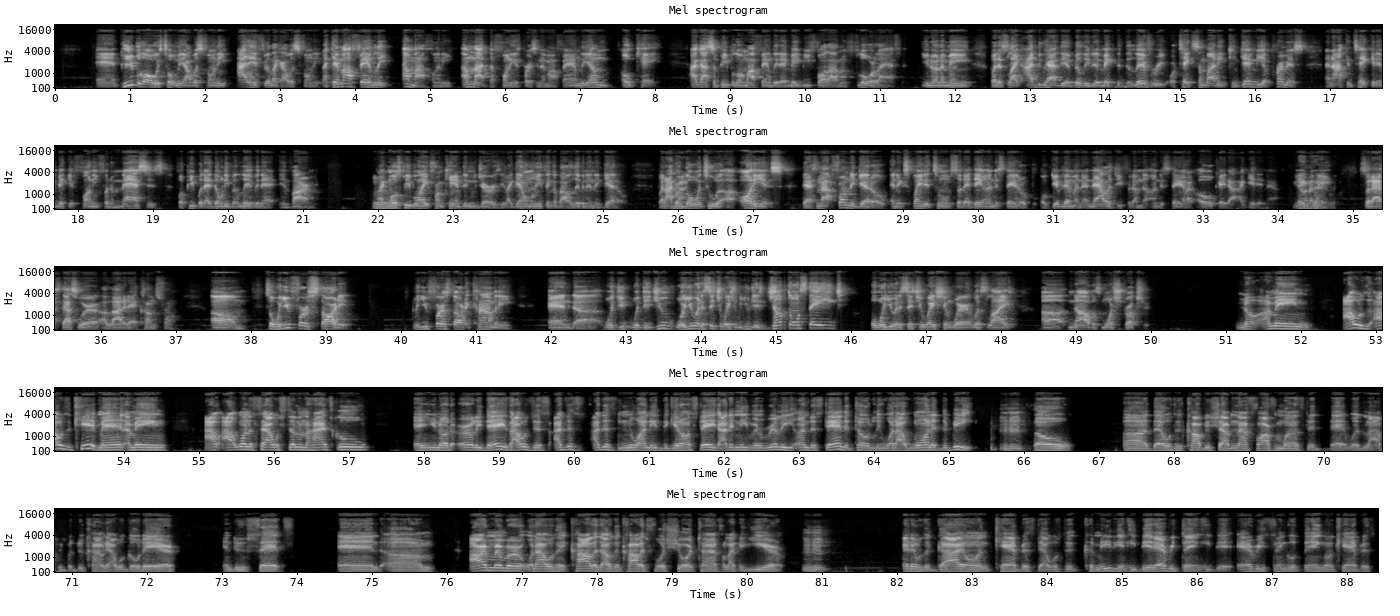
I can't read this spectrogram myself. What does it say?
and people always told me I was funny. I didn't feel like I was funny. Like in my family, I'm not funny. I'm not the funniest person in my family. I'm okay. I got some people on my family that made me fall out on the floor laughing. You know what I mean? But it's like I do have the ability to make the delivery or take somebody can give me a premise and I can take it and make it funny for the masses for people that don't even live in that environment. Mm-hmm. Like most people ain't from Camden, New Jersey. Like they don't know anything about living in the ghetto. But I can right. go into an audience that's not from the ghetto and explain it to them so that they understand or, or give them an analogy for them to understand like, oh, okay, I get it now. You know exactly. what I mean? So that's that's where a lot of that comes from. Um, so when you first started, when you first started comedy, and uh, would you, would, did you, were you in a situation where you just jumped on stage, or were you in a situation where it was like, uh, no, it was more structured? No, I mean, I was, I was a kid, man. I mean, I, I want to say I was still in the high school, and you know, the early days, I was just, I just, I just knew I needed to get on stage. I didn't even really understand it totally what I wanted to be. Mm-hmm. So uh, there was this coffee shop not far from us that, that would allow people to do comedy. I would go there and do sets. And um, I remember when I was in college, I was in college for a short time, for like a year. Mm-hmm. And there was a guy on campus that was the comedian. He did everything. He did every single thing on campus.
